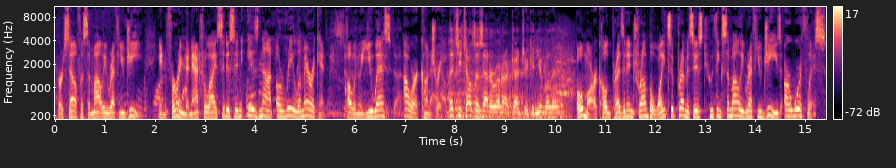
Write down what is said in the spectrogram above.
herself a Somali refugee, inferring the naturalized citizen is not a real American, calling the U.S. our country. Then she tells us how to run our country. Can you believe it? Omar called President Trump a white supremacist who thinks Somali refugees are worthless.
